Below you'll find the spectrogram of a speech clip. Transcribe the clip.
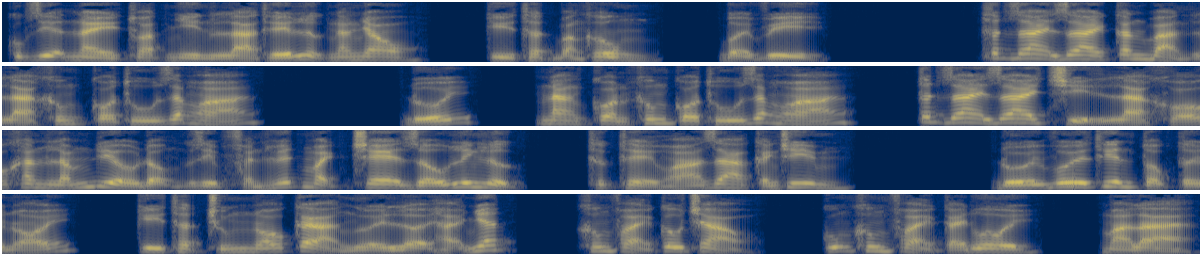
Cục diện này thoạt nhìn là thế lực ngang nhau, kỳ thật bằng không, bởi vì tất dai dai căn bản là không có thú giác hóa. Đối, nàng còn không có thú giác hóa, tất dai dai chỉ là khó khăn lắm điều động dịp phần huyết mạch che giấu linh lực, thực thể hóa ra cánh chim. Đối với thiên tộc tới nói, kỳ thật chúng nó cả người lợi hại nhất, không phải câu chảo, cũng không phải cái đuôi, mà là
